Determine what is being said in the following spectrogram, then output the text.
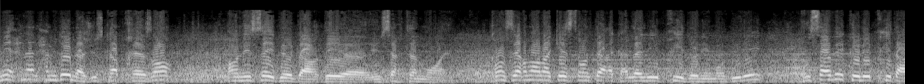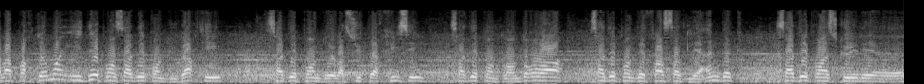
mais alhamdoulilah, jusqu'à présent, on essaye de garder euh, une certaine moyenne. Concernant la question les prix de l'immobilier, vous savez que les prix de l'appartement, ils dépendent, ça dépend du quartier, ça dépend de la superficie, ça dépend de l'endroit, ça dépend des façades les index, ça dépend est-ce qu'il est le euh,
